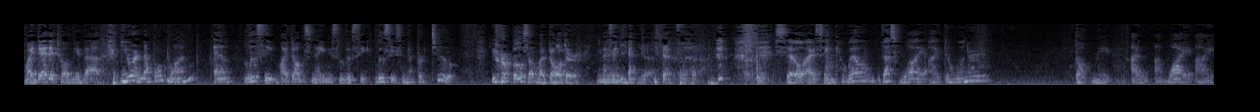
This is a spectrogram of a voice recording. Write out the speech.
My daddy told me that. You are number one, and Lucy, my dog's name is Lucy. Lucy's number two. You're both of my daughter. I said, yeah. Yeah. yes. so I think, well, that's why I don't want to dog me, and uh, why I,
